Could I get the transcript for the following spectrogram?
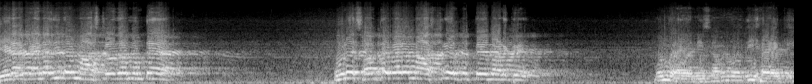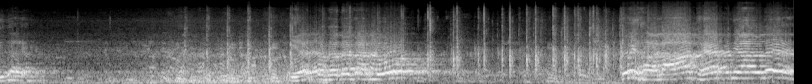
ਜਿਹੜਾ ਕਹਿੰਦਾ ਸੀ ਮੈਂ ਮਾਸਟਰ ਦਾ ਮੁੰਡਾ ਹੈ। ਉਹਨੇ ਸਭ ਤੋਂ ਪਹਿਲਾਂ ਮਾਸਟਰ ਦੇ ਕੁੱਤੇ ਬਣ ਕੇ ਉਹਨੂੰ ਐ ਨਹੀਂ ਸਮਝ ਆਉਂਦੀ ਹੈ ਕਿਹਦਾ ਹੈ ਯਾਰ ਪਤਾ ਤਾਂ ਕਰ ਲੋ ਕੋਈ ਹਾਲਾਤ ਹੈ ਪੰਜਾਬ ਦੇ?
